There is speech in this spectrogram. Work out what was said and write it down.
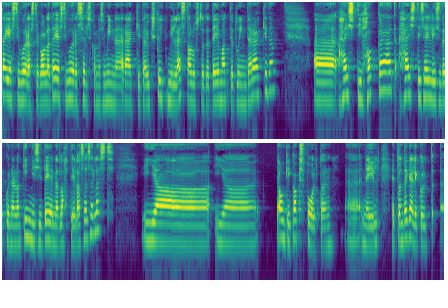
täiesti võõrastega, olla täiesti võõras seltskonnas ja minna ja rääkida ükskõik millest, alustada teemat ja tunde rääkida äh,. hästi hakkajad, hästi sellised, et kui neil on kinnisidee, nad lahti ei lase sellest. ja, ja ongi kaks poolt on neil, et on tegelikult äh,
